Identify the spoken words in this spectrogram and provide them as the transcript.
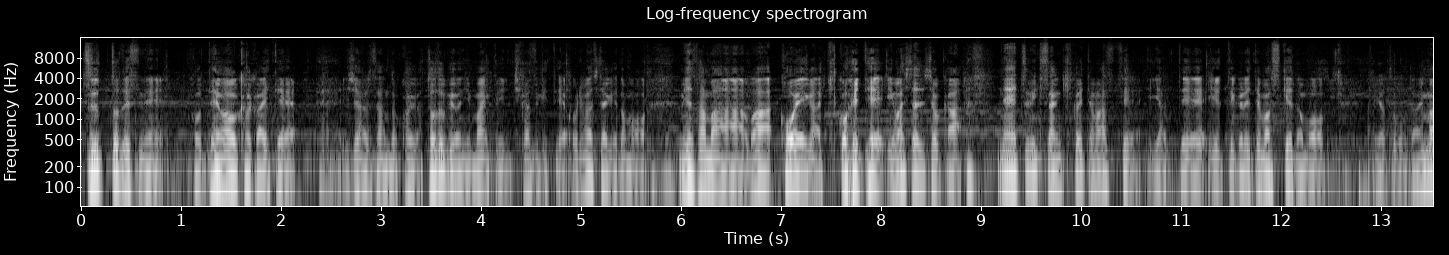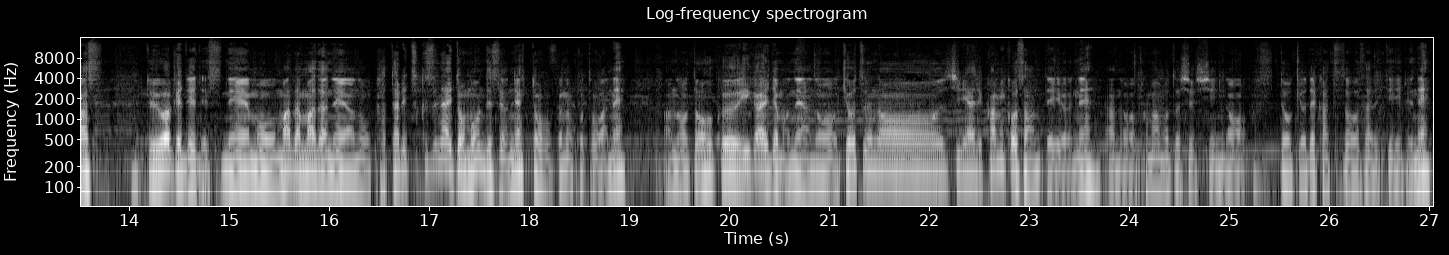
ずっとですねこう電話を抱えて、えー石原さんの声が届くようにマイクに近づけておりましたけども皆様は声が聞こえていましたでしょうか？ねつみきさん聞こえてますってやって言ってくれてますけどもありがとうございます。というわけでですねもうまだまだねあの語り尽くせないと思うんですよね東北のことはね。あの東北以外でもねあの共通の知り合いで神子さんっていうねあの熊本出身の東京で活動されているね、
